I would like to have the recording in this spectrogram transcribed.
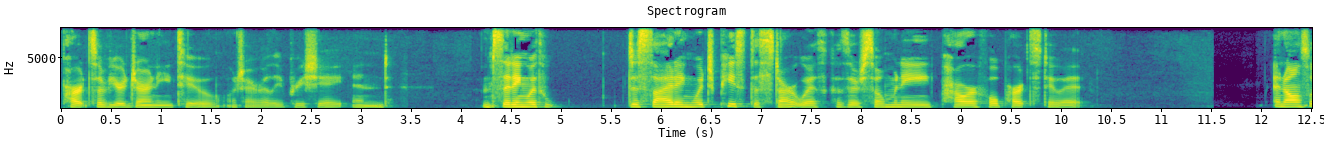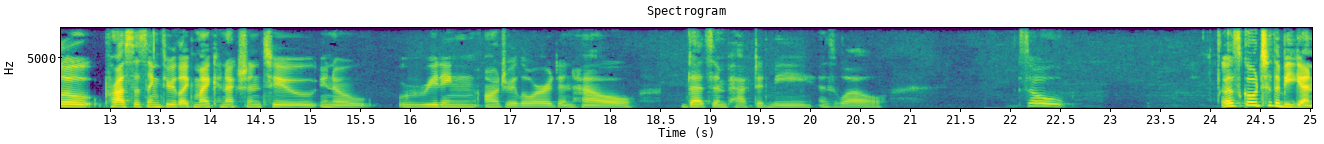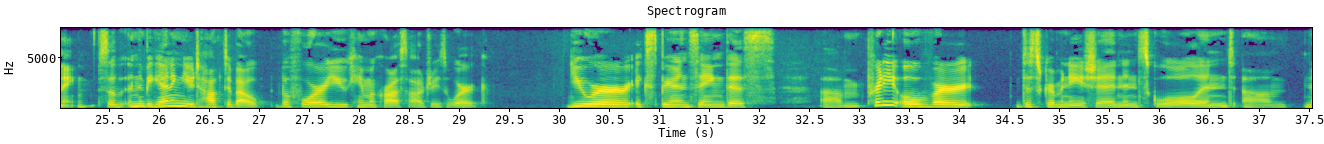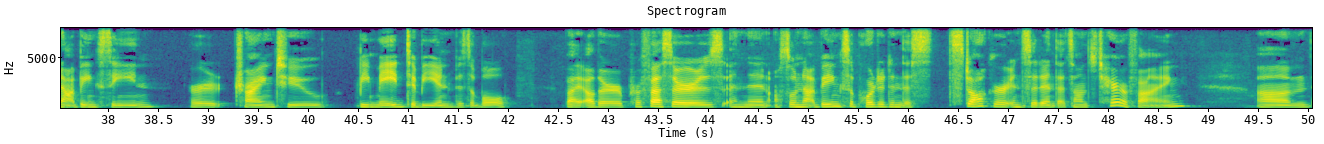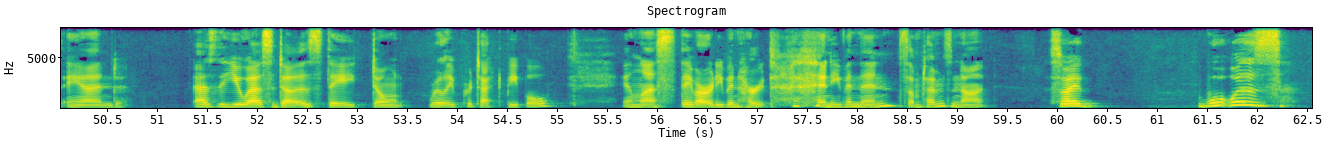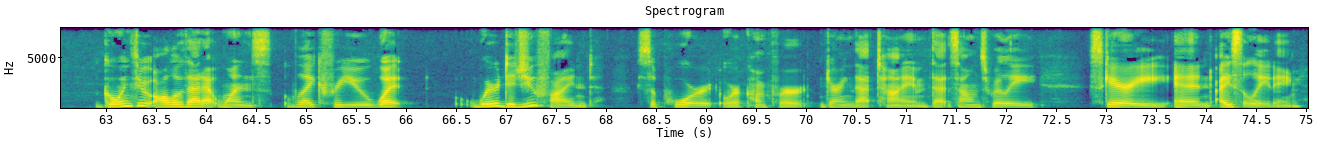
parts of your journey too, which I really appreciate. And I'm sitting with deciding which piece to start with because there's so many powerful parts to it. And also processing through like my connection to, you know, reading Audre Lorde and how that's impacted me as well. So let's go to the beginning. So, in the beginning, you talked about before you came across Audre's work, you were experiencing this um, pretty overt discrimination in school and um, not being seen or trying to be made to be invisible by other professors, and then also not being supported in this stalker incident that sounds terrifying. Um, and as the US does, they don't really protect people unless they've already been hurt, and even then, sometimes not. So I what was going through all of that at once like for you? What where did you find support or comfort during that time? That sounds really scary and isolating.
